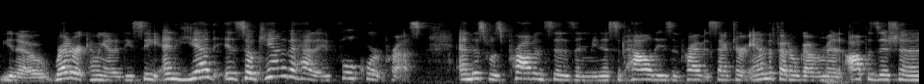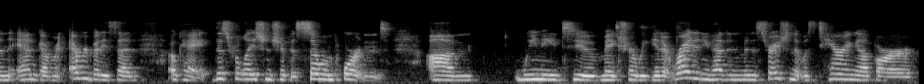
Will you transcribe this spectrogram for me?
you know, rhetoric coming out of DC. And yet, it, so Canada had a full court press, and this was provinces and municipalities and private sector and the federal government, opposition and government. Everybody said, okay, this relationship is so important. Um, we need to make sure we get it right. And you had an administration that was tearing up our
